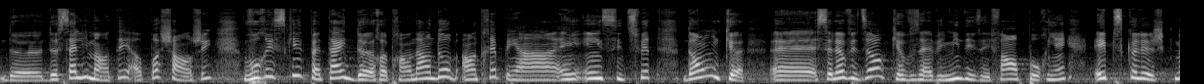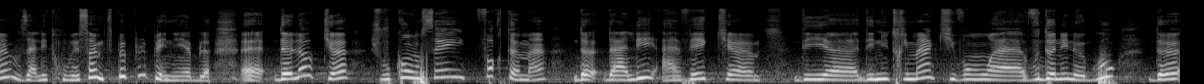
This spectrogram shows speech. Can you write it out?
de, de, s'alimenter a pas changé, vous risquez peut-être de reprendre en double, en triple et, ainsi de suite. Donc, euh, cela veut dire que vous avez mis des efforts pour rien et psychologiquement, vous allez trouver ça un petit peu plus pénible. Euh, de là que je vous conseille fortement d'aller avec euh, des, euh, des nutriments qui vont euh, vous donner le goût de,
